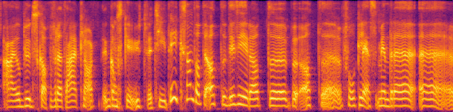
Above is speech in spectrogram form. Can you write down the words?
er jo budskapet for dette er klart ganske utvetydig. ikke sant? At, at de sier at, at, eh, folk leser mindre eh,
